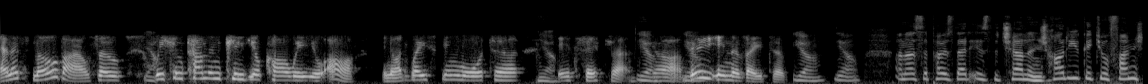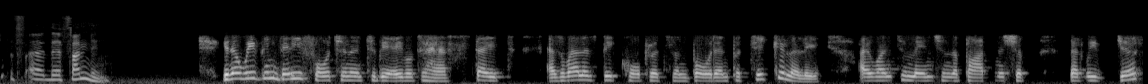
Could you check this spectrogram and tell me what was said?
and it's mobile, so yeah. we can come and clean your car where you are. You're not wasting water, yeah. etc. Yeah, yeah, very innovative. Yeah, yeah. And I suppose that is the challenge. How do you get your fund, uh, the funding? You know, we've been very fortunate to be able to have state as well as big corporates on board, and particularly, I want to mention the partnership that we've just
